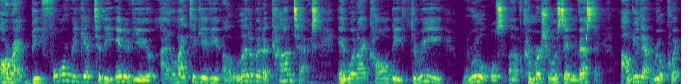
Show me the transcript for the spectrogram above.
All right, before we get to the interview, I'd like to give you a little bit of context in what I call the three rules of commercial real estate investing. I'll do that real quick.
